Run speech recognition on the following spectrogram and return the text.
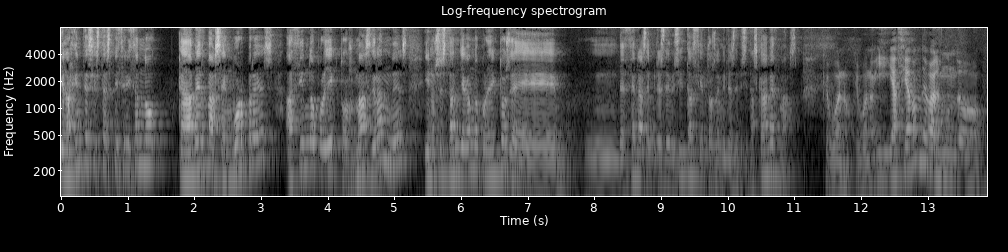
que la gente se está especializando cada vez más en WordPress, haciendo proyectos más grandes y nos están llegando proyectos de mm, decenas de miles de visitas, cientos de miles de visitas, cada vez más. Qué bueno, qué bueno. ¿Y hacia dónde va el mundo,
